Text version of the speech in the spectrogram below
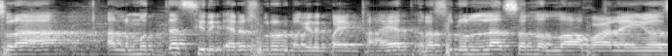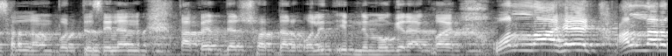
সূরা আল মুদ্দাসির এর শুরুর ভাগের কয়েকটা আয়াত রাসূলুল্লাহ সাল্লাল্লাহু আলাইহি ওয়াসাল্লাম পড়তেছিলেন। কাফেরদের সর্দার ওয়ালিদ ইবনে মুগিরা কয়, ওয়াল্লাহি, আল্লাহর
